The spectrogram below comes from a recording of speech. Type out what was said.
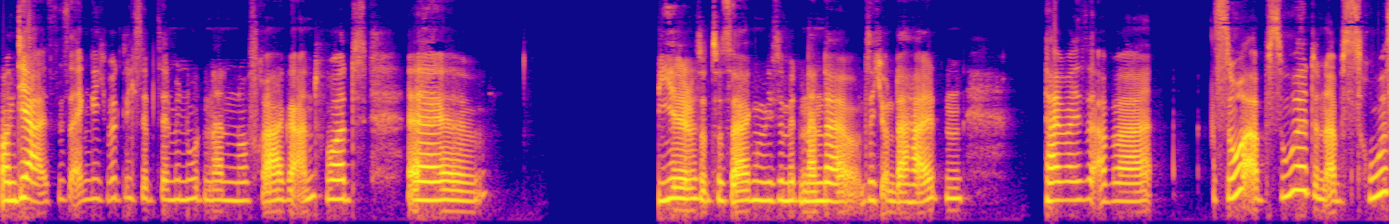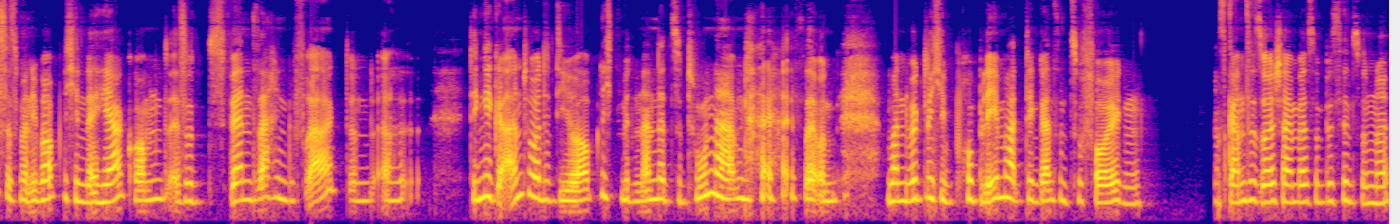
Und ja, es ist eigentlich wirklich 17 Minuten an nur Frage, Antwort, äh, Spiel sozusagen, wie sie miteinander sich unterhalten. Teilweise aber so absurd und abstrus, dass man überhaupt nicht hinterherkommt. Also es werden Sachen gefragt und äh, Dinge geantwortet, die überhaupt nicht miteinander zu tun haben teilweise und man wirklich ein Problem hat, dem Ganzen zu folgen. Das Ganze soll scheinbar so ein bisschen so eine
